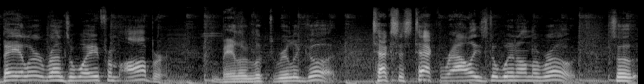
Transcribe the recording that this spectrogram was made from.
Baylor runs away from Auburn. Baylor looked really good. Texas Tech rallies to win on the road. So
